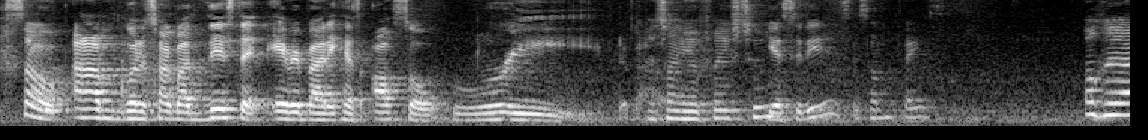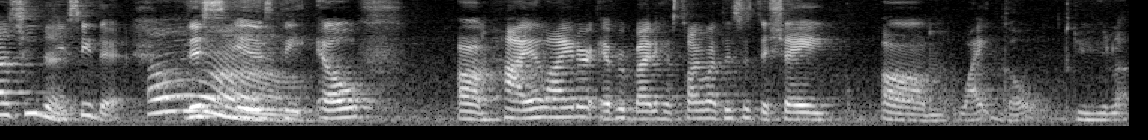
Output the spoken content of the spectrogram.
So I'm gonna talk about this that everybody has also raved about. That's on your face too. Yes, it is. It's on my face. Okay, I see that. You see that? Oh. This is the Elf um, highlighter. Everybody has talked about. This is the shade um, white gold. Do you like?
